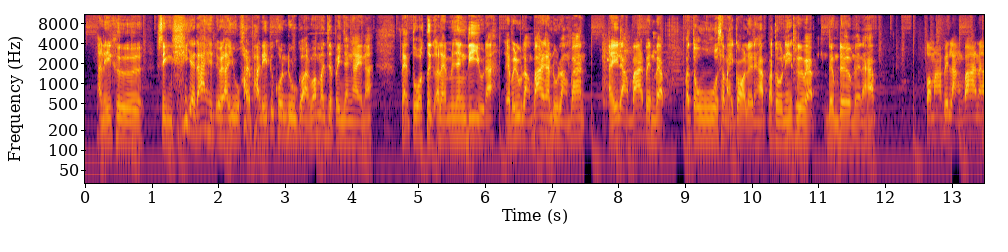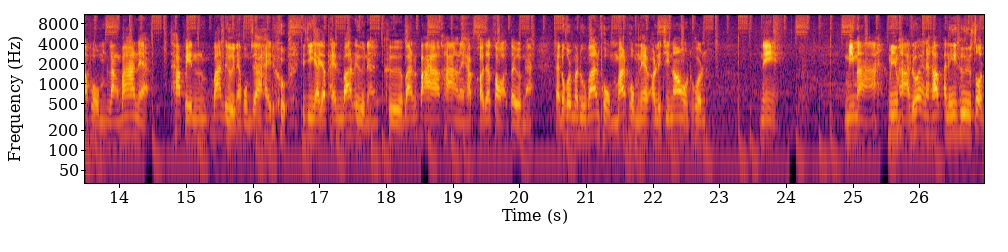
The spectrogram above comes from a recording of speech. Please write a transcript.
ๆอันนี้คือสิ่งที่จะได้เวลาอยู่คารพาณิชย์ทุกคนดูก่อนว่ามันจะเป็นยังไงนะ แต่ตัวตึกอะไรมันยังดีอยู่นะเดี๋ยวไปดูหลังบ้านกันดูหลังบ้านอันนี้หลังบ้านเป็นแบบประตูสมัยก่อนเลยนะครับ ประตูนี้คือแบบเดิมๆเลยนะครับ ต่อมาเป็นหลังบ้านนะครับผมหลังบ้านเนี่ย ถ้าเป็นบ้านอื่นนะผมจะให้ดูจริงๆอยากจะแพลนบ้านอื่นนะคือบ้านป้าข้างๆเลยครับเขาจะต่อเติมนะ แต่ทุกคนมาดูบ้านผมบ้านผมเนี่ยออริจินอลทุกคนนี่มีหมา มีหมาด้วยนะครับ อันนี้คือสด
